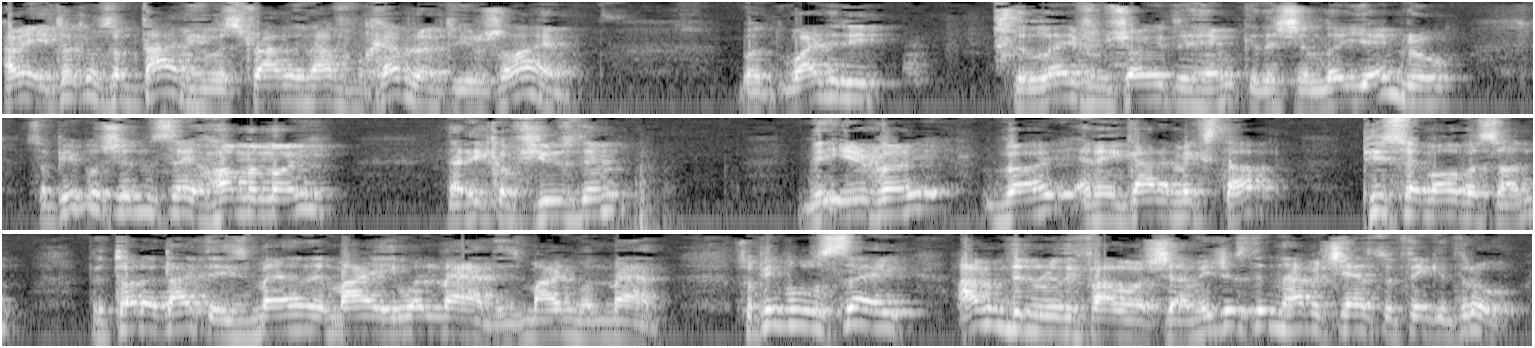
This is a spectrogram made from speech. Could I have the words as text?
I mean, it took him some time. He was traveling now from Hebron to Yerushalayim. But why did he delay from showing it to him? So people shouldn't say that he confused him, the Irvay, and he got it mixed up. Pisam all of a sudden. The Torah Daita, his man, he went mad, his mind went mad. So people will say, Avram didn't really follow Hashem, he just didn't have a chance to think it through.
